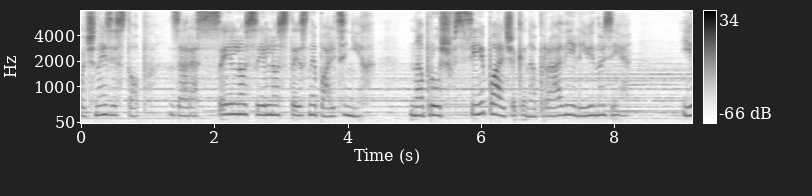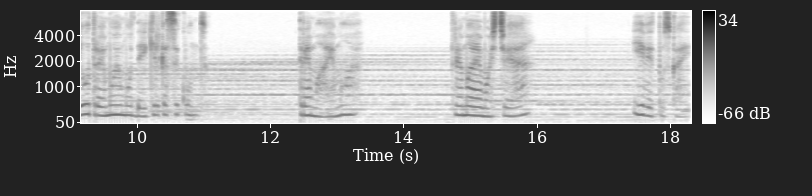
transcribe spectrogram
Почни зі стоп. Зараз сильно сильно стисни пальці ніг. Напруж всі пальчики на правій лівій нозі і утримуємо декілька секунд. Тримаємо, тримаємо ще і відпускай.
